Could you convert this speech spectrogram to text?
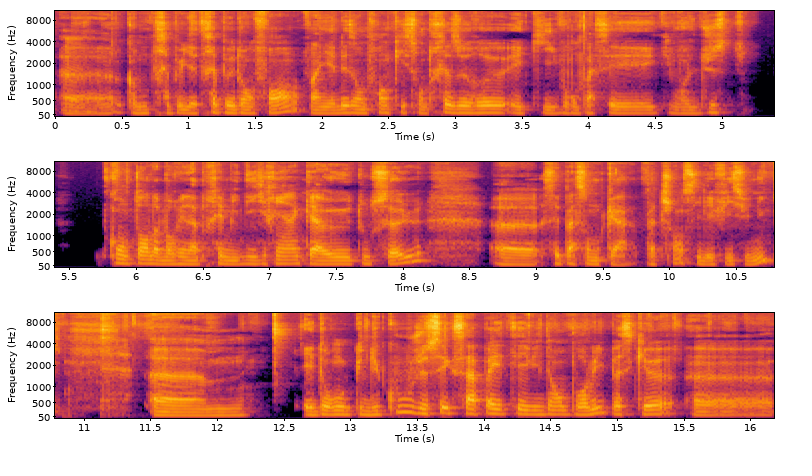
Euh, comme il y a très peu d'enfants. Enfin, il y a des enfants qui sont très heureux et qui vont passer, qui vont être juste contents d'avoir une après-midi rien qu'à eux tout seuls. Euh, c'est pas son cas. Pas de chance, il est fils unique. Euh, et donc, du coup, je sais que ça n'a pas été évident pour lui parce que euh,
